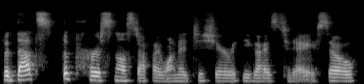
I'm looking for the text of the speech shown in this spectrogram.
But that's the personal stuff I wanted to share with you guys today. So,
